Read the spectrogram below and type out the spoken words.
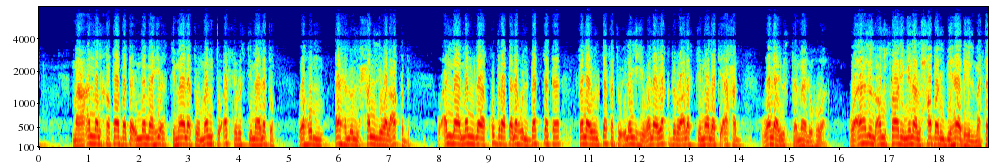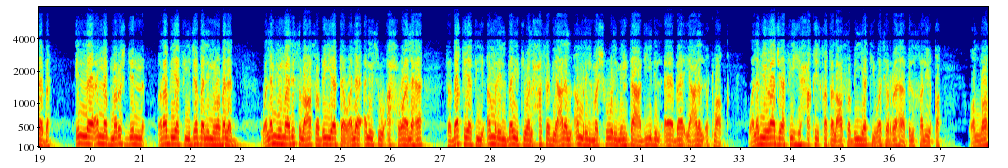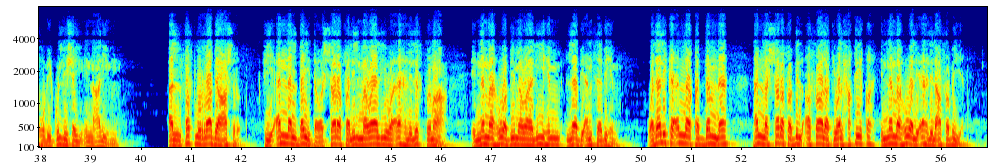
مع أن الخطابة إنما هي استمالة من تؤثر استمالته وهم أهل الحل والعقد. وأما من لا قدرة له البتة فلا يلتفت إليه ولا يقدر على استمالة أحد ولا يستمال هو. وأهل الأمصار من الحضر بهذه المثابة إلا أن ابن رشد ربي في جبل وبلد ولم يمارسوا العصبية ولا أنسوا أحوالها فبقي في أمر البيت والحسب على الأمر المشهور من تعديد الآباء على الإطلاق ولم يراجع فيه حقيقة العصبية وسرها في الخليقة. والله بكل شيء عليم. الفصل الرابع عشر. في أن البيت والشرف للموالي وأهل الاصطناع إنما هو بمواليهم لا بأنسابهم. وذلك أن قدمنا أن الشرف بالأصالة والحقيقة إنما هو لأهل العصبية.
